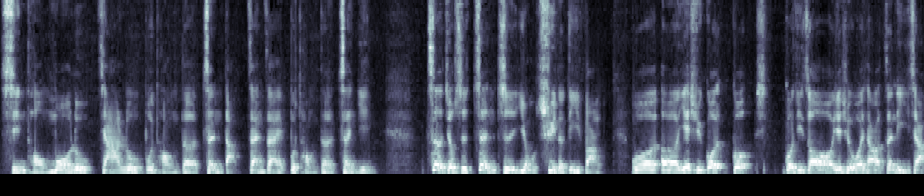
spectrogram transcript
形同陌路，加入不同的政党，站在不同的阵营，这就是政治有趣的地方。我呃，也许过过过几周哦，也许我想要整理一下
